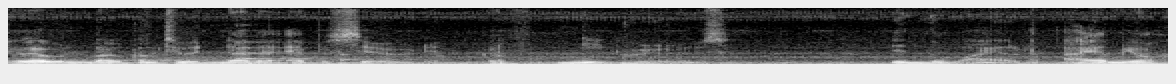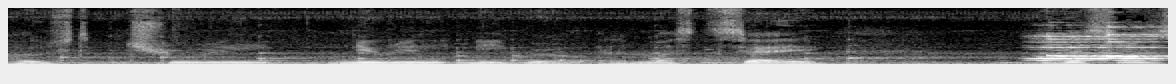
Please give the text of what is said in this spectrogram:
Hello and welcome to another episode of Negroes in the Wild. I am your host, truly newly Negro, and I must say, this is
